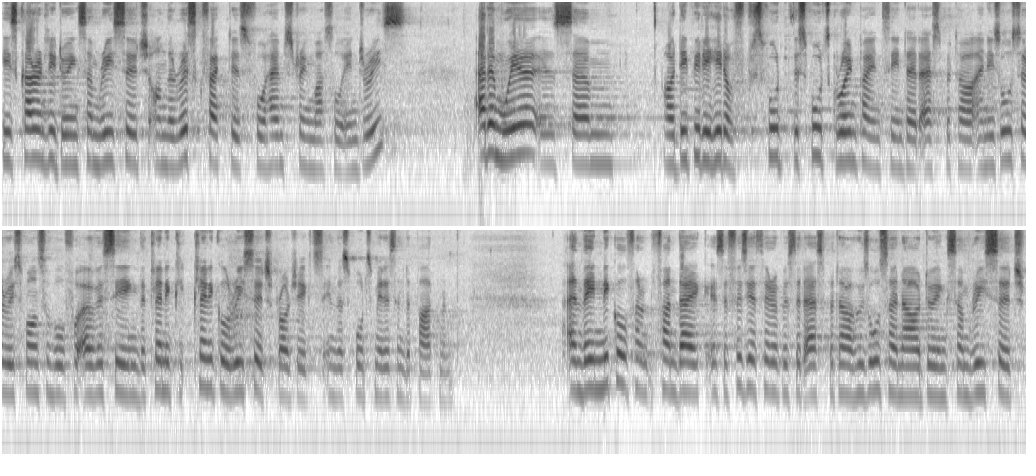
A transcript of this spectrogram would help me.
He's currently doing some research on the risk factors for hamstring muscle injuries. Adam Weir is um, our deputy head of sport, the Sports Groin Pain Centre at Aspetar, and he's also responsible for overseeing the clinic, clinical research projects in the sports medicine department. And then Nicole van, Dijk is a physiotherapist at Aspetar who's also now doing some research,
